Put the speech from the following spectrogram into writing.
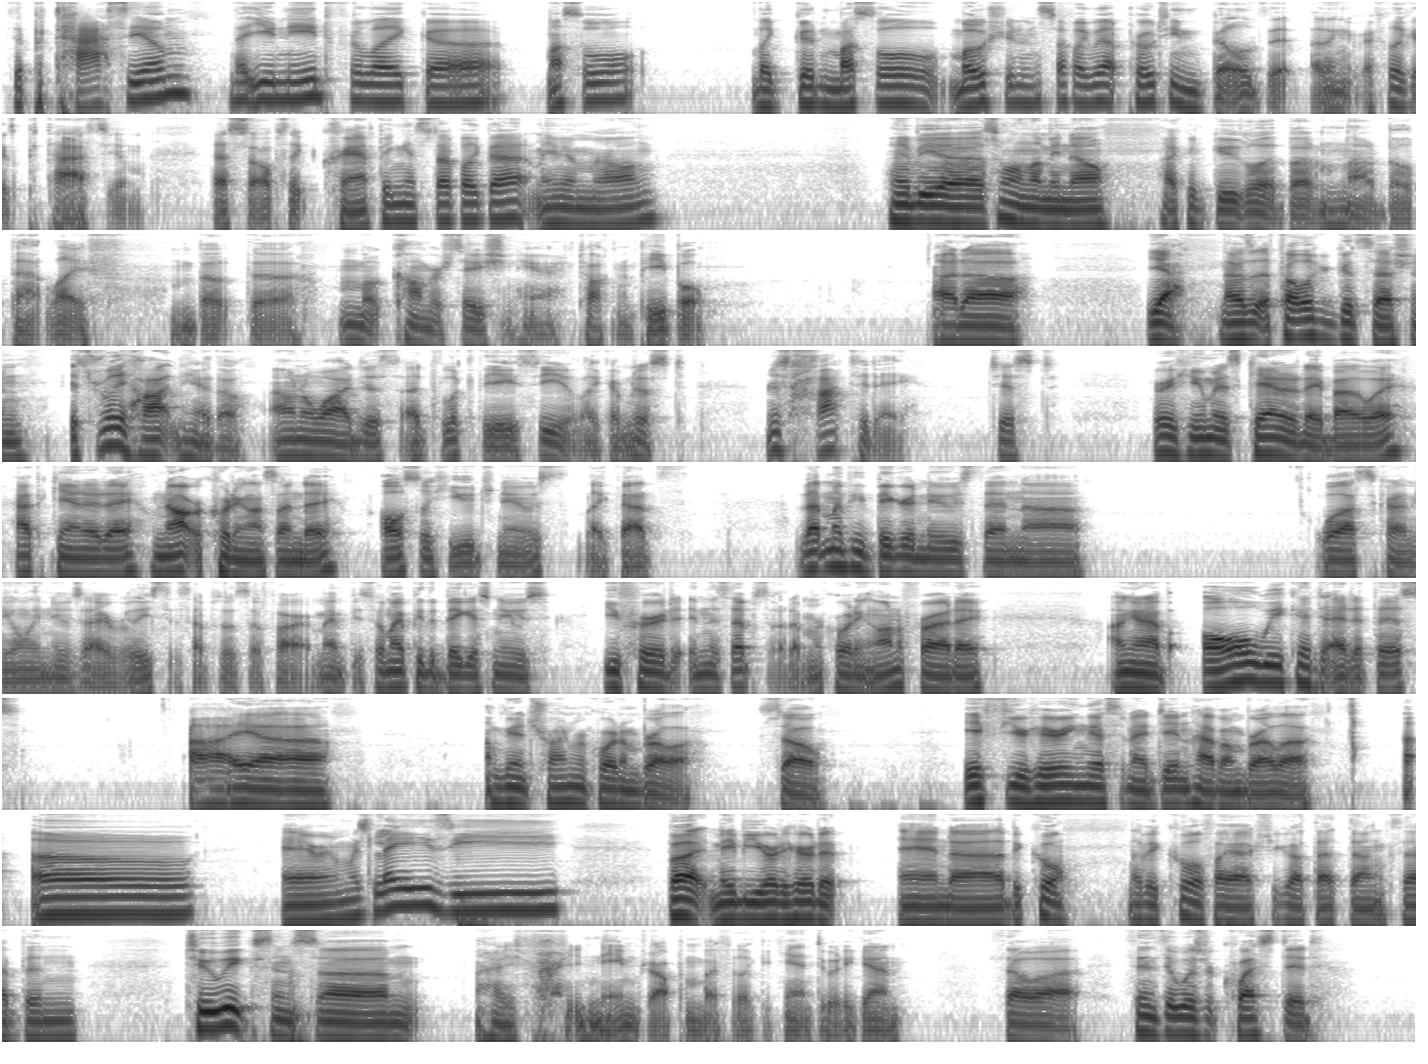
is it potassium that you need for like uh muscle like good muscle motion and stuff like that. Protein builds it. I think I feel like it's potassium that stops like cramping and stuff like that. Maybe I'm wrong. Maybe uh, someone let me know. I could Google it, but I'm not about that life. I'm about the I'm about conversation here, talking to people. But uh, yeah, that was it. Felt like a good session. It's really hot in here though. I don't know why. I just I had to look at the AC. Like I'm just I'm just hot today. Just very humid. It's Canada Day, by the way. Happy Canada Day. I'm not recording on Sunday. Also huge news. Like that's that might be bigger news than uh well that's kind of the only news i released this episode so far. It might be so it might be the biggest news you've heard in this episode. I'm recording on a friday. I'm gonna have all weekend to edit this. I uh i'm gonna try and record umbrella. So if you're hearing this and i didn't have umbrella uh-oh aaron was lazy. But maybe you already heard it and uh that'd be cool. That'd be cool if i actually got that done because i've been two weeks since um i already name drop him but i feel like i can't do it again. So uh, since it was requested,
